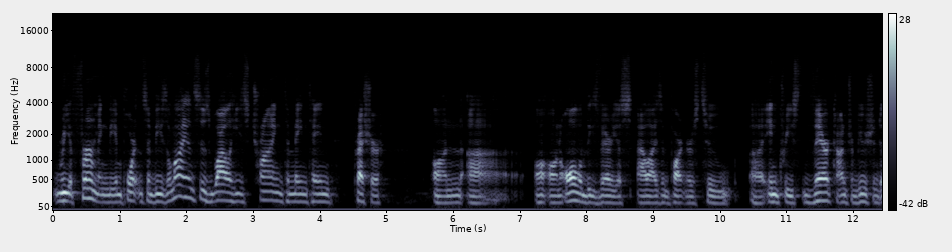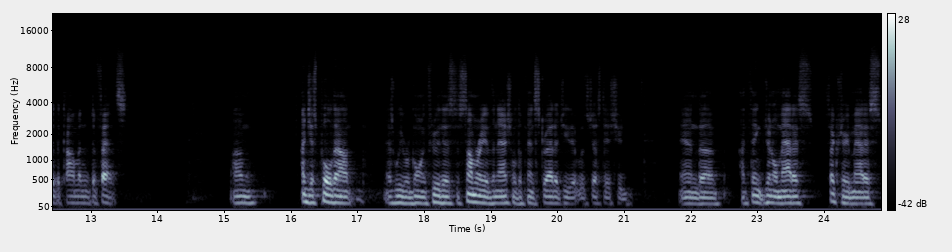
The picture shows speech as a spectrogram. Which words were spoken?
reaffirming the importance of these alliances while he's trying to maintain pressure on uh, on all of these various allies and partners to uh, increase their contribution to the common defense. Um, I just pulled out, as we were going through this, a summary of the National Defense Strategy that was just issued. And uh, I think General Mattis, Secretary Mattis,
